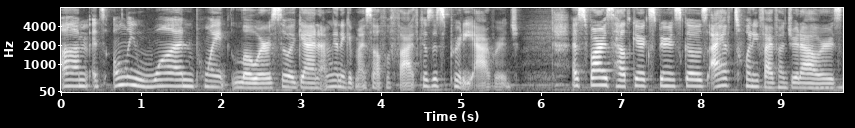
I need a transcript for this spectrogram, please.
Um, it's only one point lower. So again, I'm going to give myself a five because it's pretty average. As far as healthcare experience goes, I have 2,500 hours,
